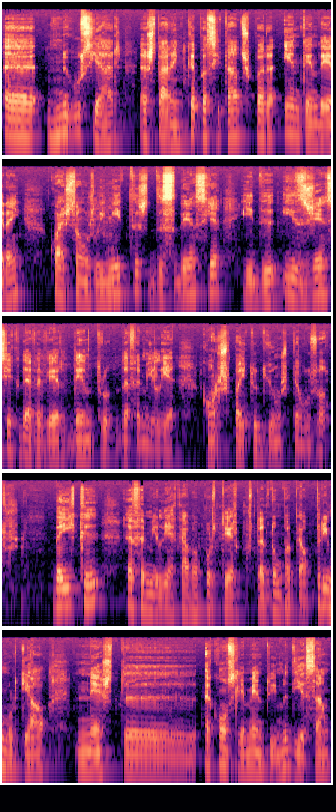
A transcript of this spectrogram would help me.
a negociar, a estarem capacitados para entenderem quais são os limites de cedência e de exigência que deve haver dentro da família, com respeito de uns pelos outros. Daí que a família acaba por ter, portanto, um papel primordial neste aconselhamento e mediação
